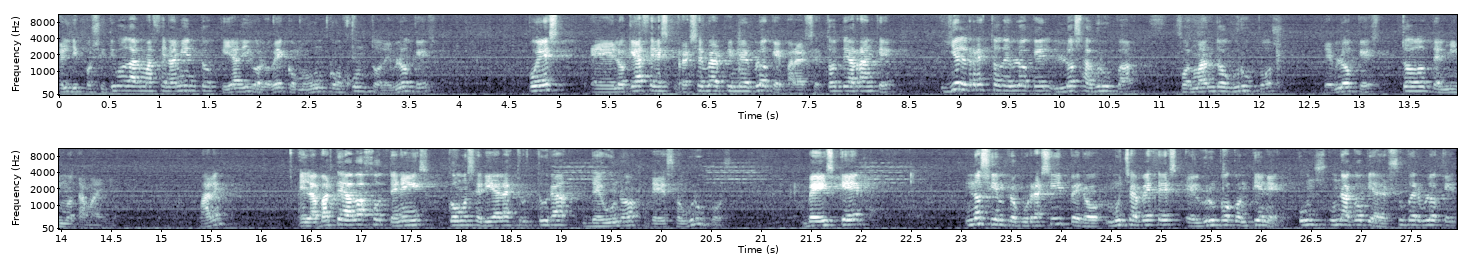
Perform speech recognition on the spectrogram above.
el dispositivo de almacenamiento, que ya digo, lo ve como un conjunto de bloques, pues eh, lo que hace es reserva el primer bloque para el sector de arranque y el resto de bloques los agrupa formando grupos de bloques, todos del mismo tamaño. ¿Vale? En la parte de abajo tenéis cómo sería la estructura de uno de esos grupos. Veis que No siempre ocurre así, pero muchas veces el grupo contiene una copia del superbloque,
